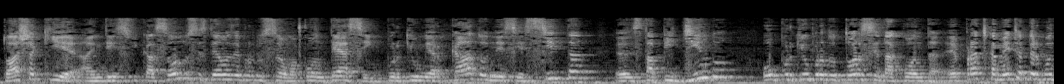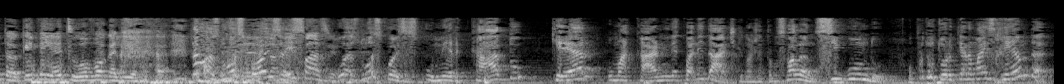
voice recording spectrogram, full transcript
tu acha que a intensificação dos sistemas de produção acontecem porque o mercado necessita, eh, está pedindo, ou porque o produtor se dá conta? É praticamente a pergunta, quem vem antes, o ovo ou a galinha? Não, as duas É, tá coisas. bem fácil. As duas coisas. O mercado quer uma carne de qualidade, que nós já estamos falando. Segundo, o produtor quer mais renda.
